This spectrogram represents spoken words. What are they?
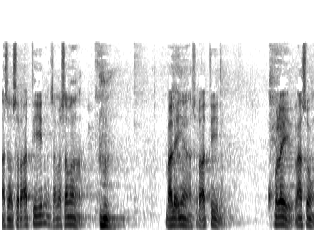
Langsung suratin sama-sama. Baliknya suratin. Mulai langsung.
